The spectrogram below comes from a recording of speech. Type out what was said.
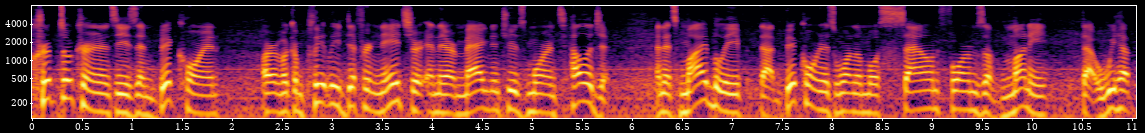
Cryptocurrencies and Bitcoin are of a completely different nature and they are magnitudes more intelligent. And it's my belief that Bitcoin is one of the most sound forms of money that we have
